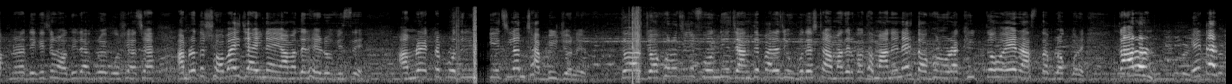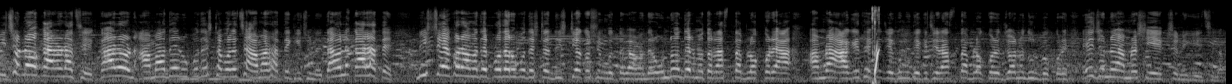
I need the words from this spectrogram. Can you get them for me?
আপনারা দেখেছেন, অধীর আগ্রহে বসে আছে। আমরা তো সবাই যাই নাই আমাদের হেড অফিসে আমরা একটা প্রতিনিধি গিয়েছিলাম ছাব্বিশ জনের। তো যখন হচ্ছে যে ফোন দিয়ে জানতে পারে যে উপদেশটা আমাদের কথা মানে নাই, তখন ওরা ক্ষিপ্ত হয়ে রাস্তা ব্লক করে। কারণ এটার পিছনেও কারণ আছে। কারণ আমাদের উপদেশটা বলেছে, আমার হাতে কিছু নেই। তাহলে কার হাতে? নিশ্চয়ই এখন আমাদের প্রধান উপদেষ্টা দৃষ্টি আকর্ষণ করতে হবে আমাদের। অন্যদের মতো রাস্তা ব্লক করে আমরা আগে থেকে যেগুলি দেখেছি, রাস্তা ব্লক করে, জনদুর্ভোগ করে, এই জন্যই আমরা সেই অ্যাকশনে গিয়েছিলাম।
